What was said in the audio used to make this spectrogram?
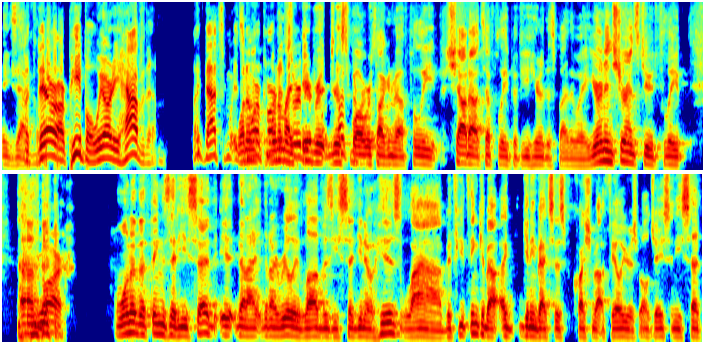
exactly. But there are people we already have them. Like that's it's one more of, one of my favorite. Just while we're talking about Philippe, shout out to Philippe if you hear this. By the way, you're an insurance dude, Philippe. Um, you are. One of the things that he said it, that I that I really love is he said, you know, his lab. If you think about uh, getting back to this question about failure as well, Jason, he said,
